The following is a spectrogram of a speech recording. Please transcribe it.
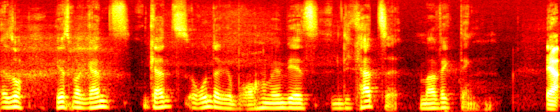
also jetzt mal ganz, ganz runtergebrochen, wenn wir jetzt die Katze mal wegdenken. Ja.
